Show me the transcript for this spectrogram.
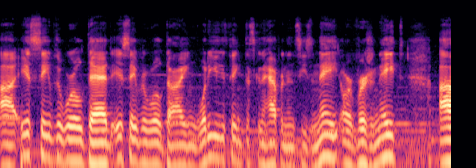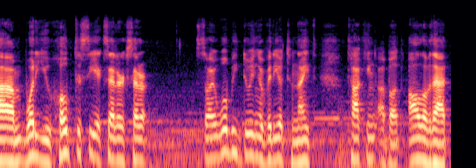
uh, is Save the World dead? Is Save the World dying? What do you think that's going to happen in Season 8 or version 8? Um, what do you hope to see, etc., etc.? So I will be doing a video tonight talking about all of that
